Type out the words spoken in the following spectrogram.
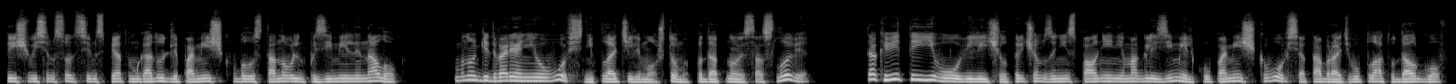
В 1875 году для помещиков был установлен поземельный налог. Многие дворяне его вовсе не платили, мол, что мы, податное сословие. Так вид и его увеличил, причем за неисполнение могли земельку у помещика вовсе отобрать в уплату долгов.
